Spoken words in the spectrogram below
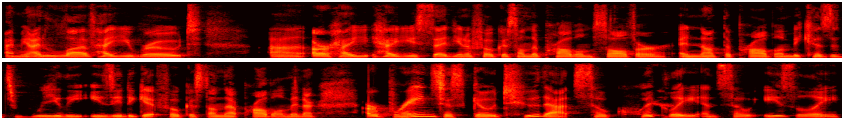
I mean, I love how you wrote, uh, or how you, how you said, you know, focus on the problem solver and not the problem, because it's really easy to get focused on that problem. And our, our brains just go to that so quickly and so easily.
